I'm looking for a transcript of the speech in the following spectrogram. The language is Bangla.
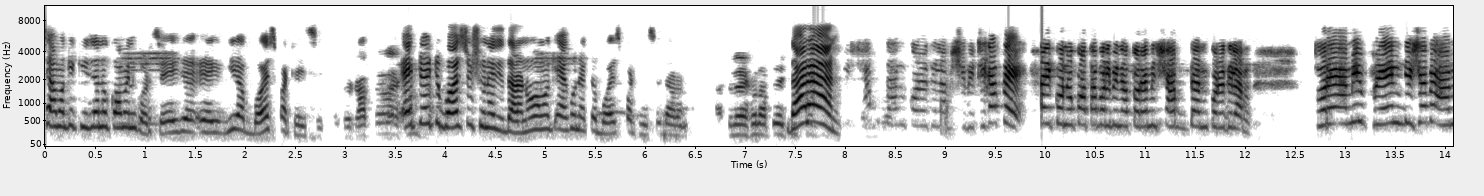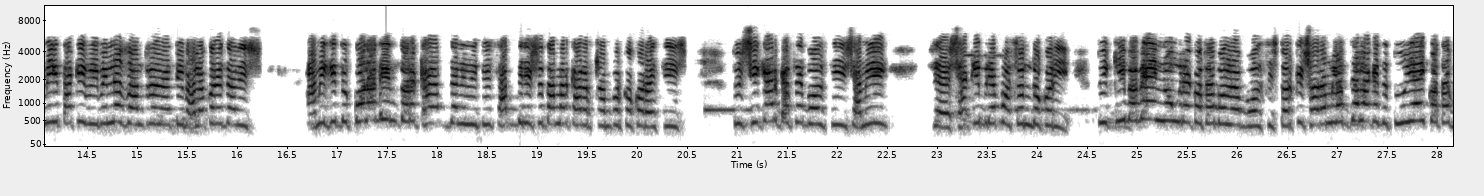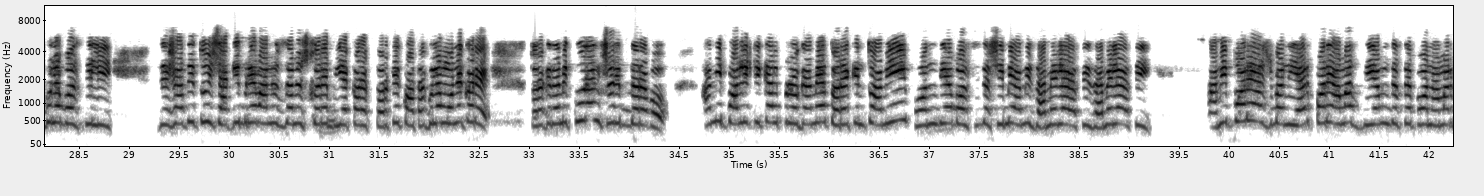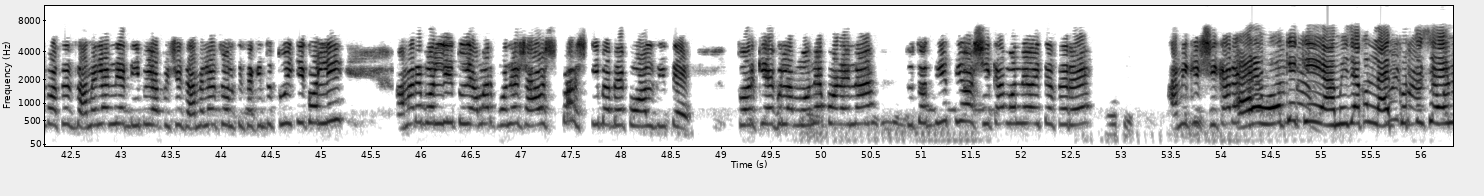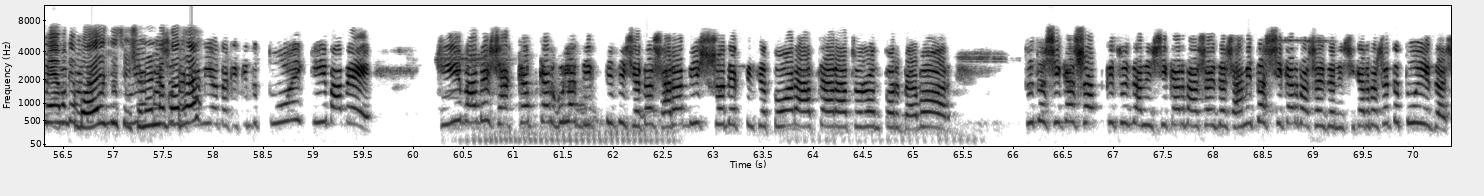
হচ্ছে আমাকে কি যেন কমেন্ট করছে এই যে ইয়ে ভয়েস পাঠিয়েছে। একটু একটু ভয়েসটা শুনে দি দাঁড়ান ও আমাকে এখন একটা ভয়েস পাঠিয়েছে দাঁড়ান। আসলে এখন আপনি দাঁড়ান! সাবধান করে দিলাম শিবি ঠিক আছে? তাই কোনো কথা বলবি না তোরে আমি সাবধান করে দিলাম। তোরে আমি ফ্রেন্ড হিসাবে আমি তাকে বিভিন্ন যন্ত্রণা তুই ভালো করে জানিস। আমি কিন্তু কোনোদিন তোরে খারাপ জানিনি তুই সাব্বিরের সাথে আমার খারাপ সম্পর্ক করাইছিস। তুই শিকার কাছে বলছিস আমি সাকিব রে পছন্দ করি। তুই কীভাবে এই নোংরা কথা বলে বলছিস? তোর কি শরম লজ্জা লাগে যে তুই এই কথাগুলো বলছিলি? যে সাথে তুই সাকিব রে মানুষ জানুষ করে বিয়ে করে, তোর কি কথাগুলো মনে করে? তোর আমি কোরআন শরীফ ধরাবো। আমি পলিটিক্যাল প্রোগ্রামে তোরে কিন্তু আমি ফোন দিয়ে বলছি যে, সিমি, আমি ঝামেলা আছি ঝামেলা আছি। আমি পরে আসবানি আর পরে আমার জিএম দিতে ফোন আমার বসে ঝামেলা নিয়ে ডিবি অফিসে ঝামেলা চলতেছে। কিন্তু তুই কি করলি? আমারে বললি, তুই আমার ফোনে সাহস পাস কীভাবে কল দিতে? তোর কি এগুলা মনে পড়ে না? তুই তো দ্বিতীয় শিখা মনে হইতেছে রে। আমি কি শিকারে আরে ওকে কি? আমি যখন লাইভ করতেছি এই মেয়ে আমাকে ভয়েস দিছে শুনেন না কথা। আমিও তাকে কিন্তু তুই কীভাবে কীভাবে সাক্ষাৎকারগুলা দেখতেছিস সেটা সারা বিশ্ব দেখতেছে তোর আচার আচরণ তোর ব্যবহার। তুই তো শিকার সবকিছু জানিস শিকার বাসায় যাস। আমি তো শিকার বাসায় জানি শিকার বাসায় তো তুই যাস।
